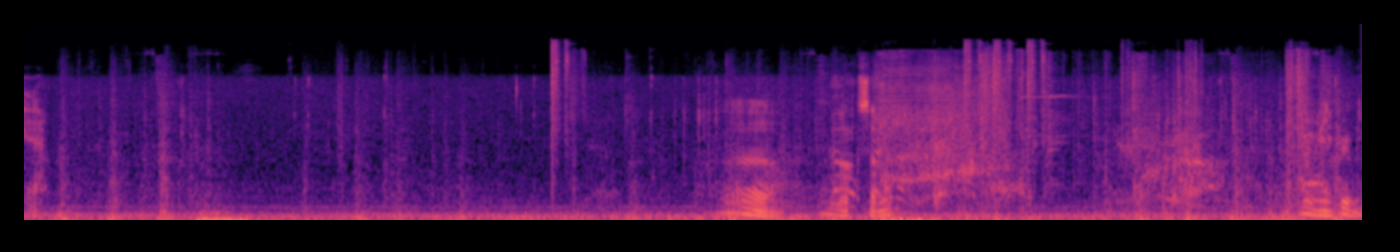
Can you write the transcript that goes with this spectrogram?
Yeah. Oh, look somewhat. He ran through me.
